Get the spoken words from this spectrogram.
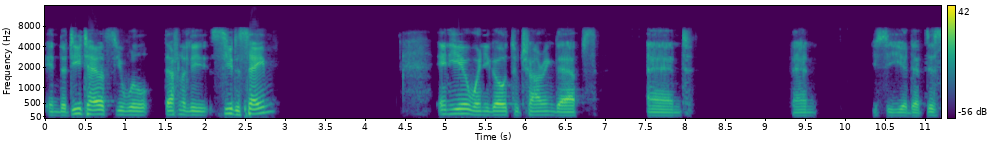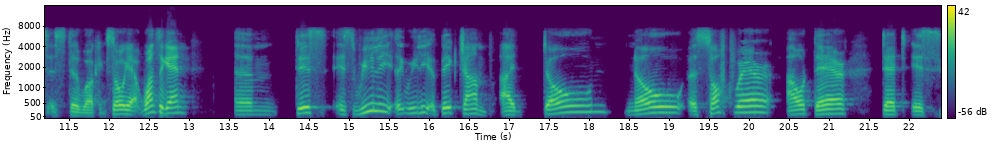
in the details, you will definitely see the same in here when you go to charring depths and then you see here that this is still working. So yeah, once again, um, this is really, really a big jump. I don't know a software out there that is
